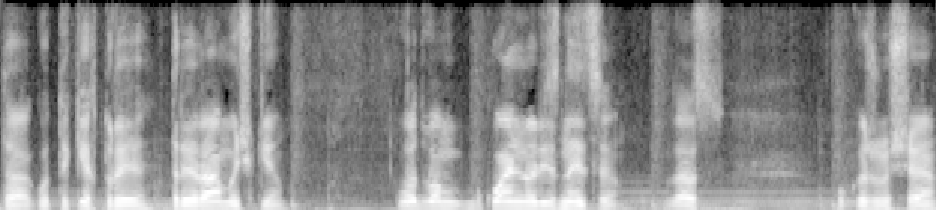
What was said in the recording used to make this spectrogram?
Так, от таких три, три рамочки. От вам буквально різниця. Зараз покажу ще.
